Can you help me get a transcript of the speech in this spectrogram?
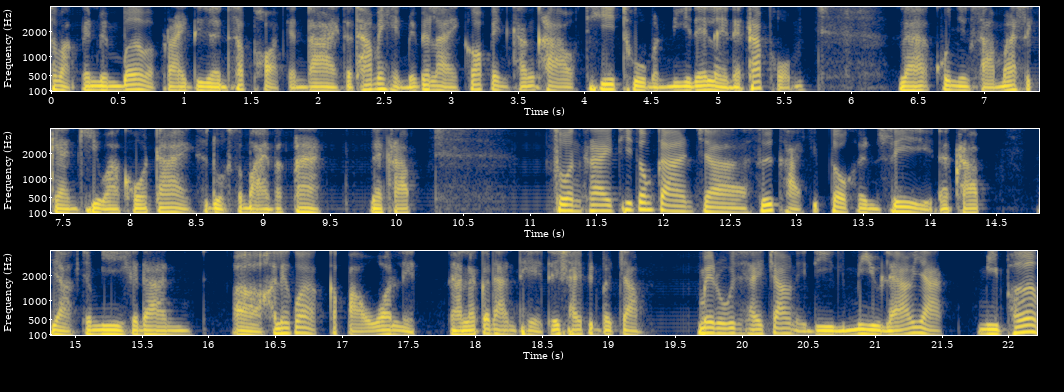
สมัครเป็น member แบบรายเดือน support กันได้ แต่ถ้าไม่เห็นไม่เป็นไร ก็เป็นครั้งคราวที่ True Money ได้เลยนะครับผม และคุณยังสามารถสแกน QR Code ได้สะดวกสบายมากๆนะครับ ส่วนใครที่ต้องการจะซื้อขายคริปโตเคอร์เรนซีนะครับ อยากจะมีกระดานเขาเรียกว่ากระเป๋า wallet นะและกระดานเทรดได้ใช้เป็นประจำไม่รู้จะใช้เจ้าไหนดี มีอยู่แล้วอยาก มีเพิ่ม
